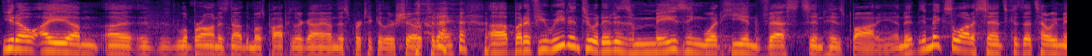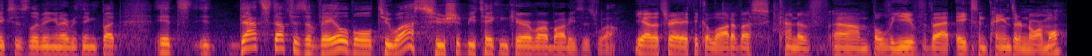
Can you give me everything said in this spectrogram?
You know, I um, uh, LeBron is not the most popular guy on this particular show today, uh, but if you read into it, it is amazing what he invests in his body, and it, it makes a lot of sense because that's how he makes his living and everything. But it's it, that stuff is available to us who should be taking care of our bodies as well. Yeah, that's right. I think a lot of us kind of um, believe that aches and pains are normal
